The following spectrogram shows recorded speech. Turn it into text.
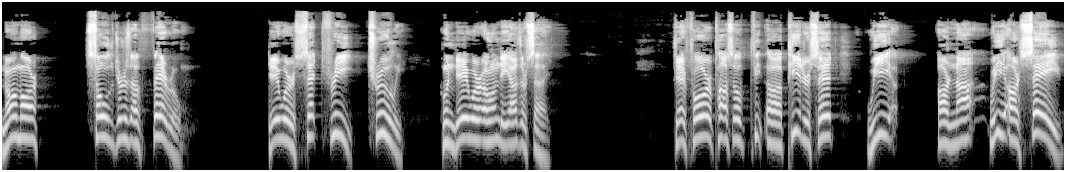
no more soldiers of Pharaoh. They were set free truly when they were on the other side. Therefore, Apostle uh, Peter said, we are not, we are saved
